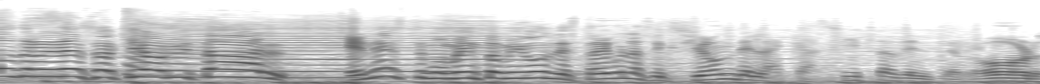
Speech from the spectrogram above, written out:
Bienvenidos de regreso aquí a Orbital. En este momento, amigos, les traigo la sección de la casita del terror.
